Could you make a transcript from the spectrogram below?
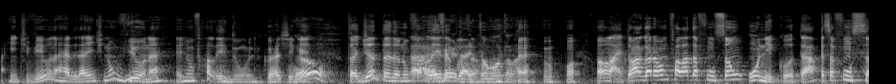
a gente viu, na realidade, a gente não viu, né? Eu não falei do único. Eu achei Não? que. Tô adiantando, eu não Ah, falei é da verdade, função. então volta lá. vamos lá. Então, agora vamos falar da função único, tá? Essa função,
